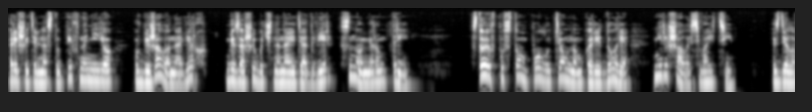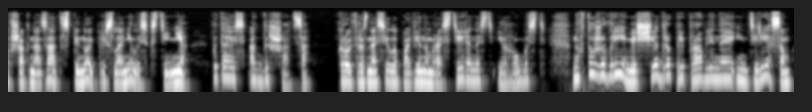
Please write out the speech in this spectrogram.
Решительно ступив на нее, вбежала наверх, безошибочно найдя дверь с номером три. Стоя в пустом полутемном коридоре, не решалась войти. Сделав шаг назад, спиной прислонилась к стене, пытаясь отдышаться. Кровь разносила по венам растерянность и робость, но в то же время, щедро приправленная интересом,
